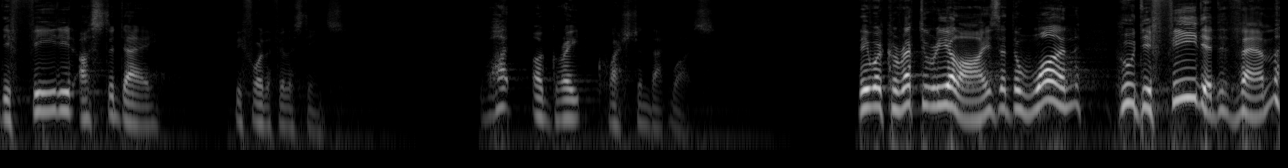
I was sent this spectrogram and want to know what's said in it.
defeated us today before the Philistines? What a great question that was. They were correct to realize that the one who defeated them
